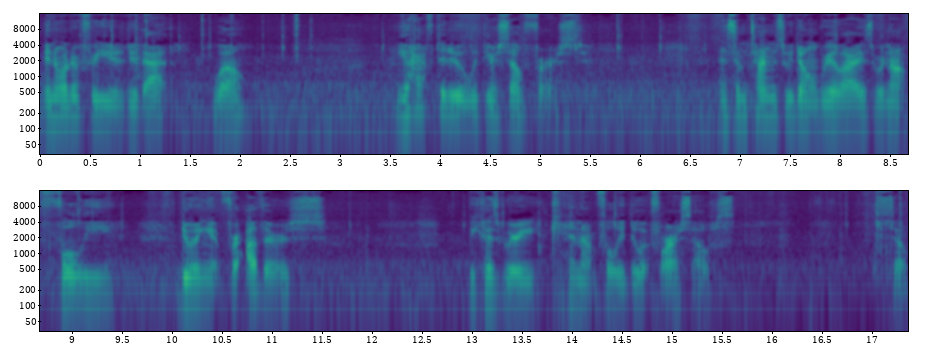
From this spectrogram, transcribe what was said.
In order for you to do that, well, you have to do it with yourself first. And sometimes we don't realize we're not fully doing it for others because we cannot fully do it for ourselves. So,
